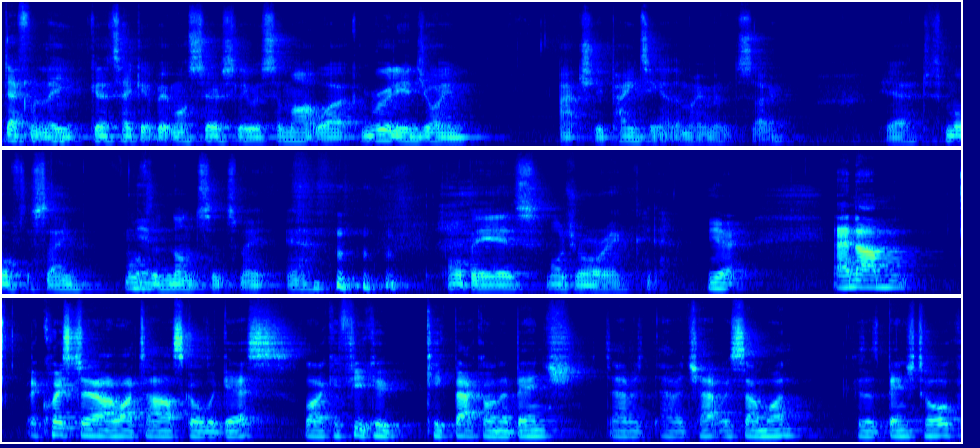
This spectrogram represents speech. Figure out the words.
definitely going to take it a bit more seriously with some artwork. I'm really enjoying actually painting at the moment. So, yeah, just more of the same. More Yeah. of the nonsense, mate. Yeah. more beers, more drawing. Yeah. Yeah. And um, a question I like to ask all the guests, like if you could kick back on a bench to have a, have a chat with someone, because it's Bench Talk,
